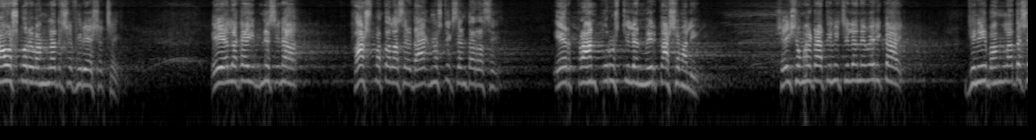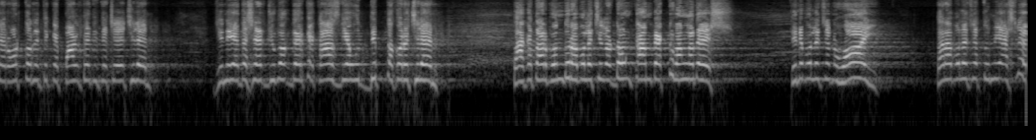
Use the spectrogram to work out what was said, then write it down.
সাহস করে বাংলাদেশে ফিরে এসেছে। এই এলাকায় ইবনে সিনা হাসপাতাল আছে ডায়াগনস্টিক সেন্টার আছে। এর প্রাণ পুরুষ ছিলেন মীর কাশেম আলী। সেই সময়টা তিনি ছিলেন আমেরিকায়। যিনি বাংলাদেশের অর্থনীতিকে পাল্টে দিতে চেয়েছিলেন, যিনি এদেশের যুবকদেরকে কাজ দিয়ে উদ্দীপ্ত করেছিলেন, তাকে তার বন্ধুরা বলেছিল don't come back to Bangladesh তিনি বলেছেন হোয়াই তারা বলেছে, তুমি আসলে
